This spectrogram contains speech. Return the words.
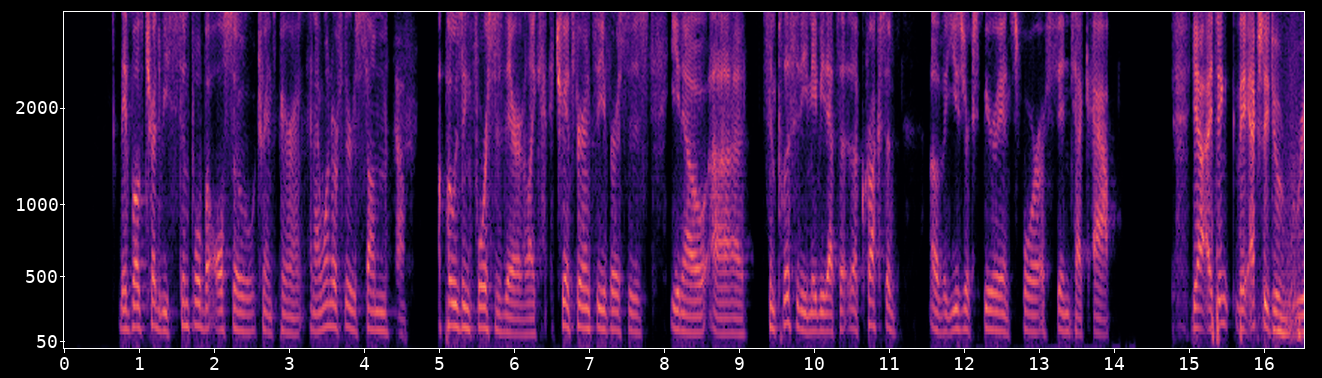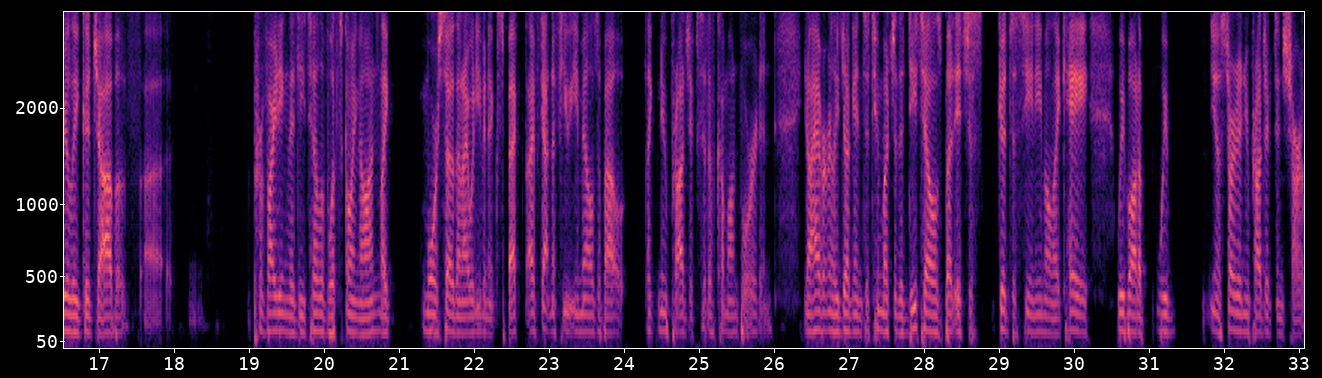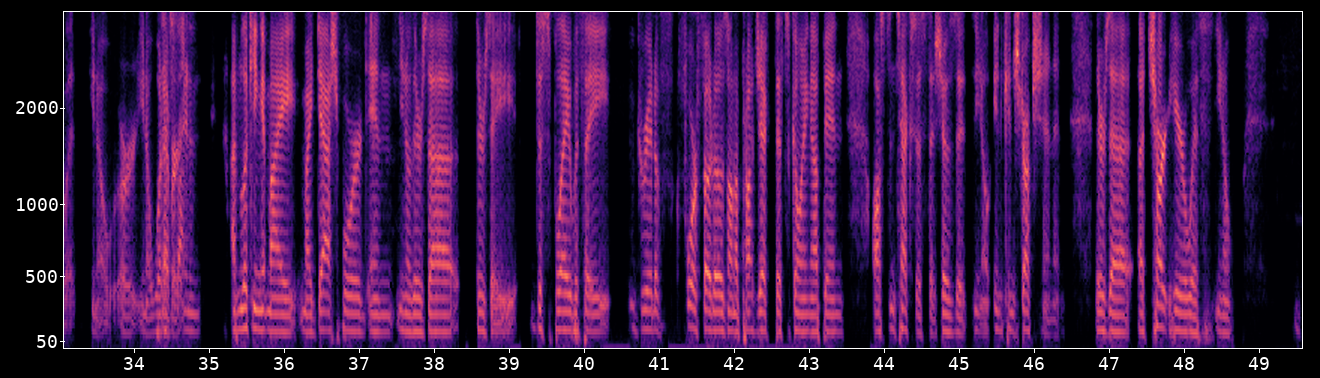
they've both tried to be simple but also transparent. And i wonder if there's some yeah. opposing forces there like transparency versus you know uh, simplicity. Maybe that's a, a crux of of a user experience for a fintech app. Yeah i think they actually do a really good job of uh, providing the detail of what's going on like more so than i would even expect. I've gotten a few emails about like new projects that have come on board and you know i haven't really dug into too much of the details but it's just good to see an email like hey we bought a we you know started a new project in charlotte you know or you know whatever and i'm looking at my my dashboard and you know there's a there's a display with a grid of four photos on a project that's going up in austin texas that shows it you know in construction and there's a, a chart here with you know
